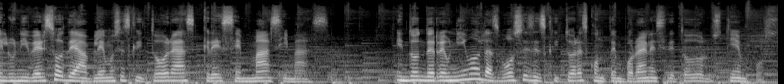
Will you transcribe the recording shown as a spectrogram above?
el universo de Hablemos Escritoras crece más y más, en donde reunimos las voces de escritoras contemporáneas y de todos los tiempos,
